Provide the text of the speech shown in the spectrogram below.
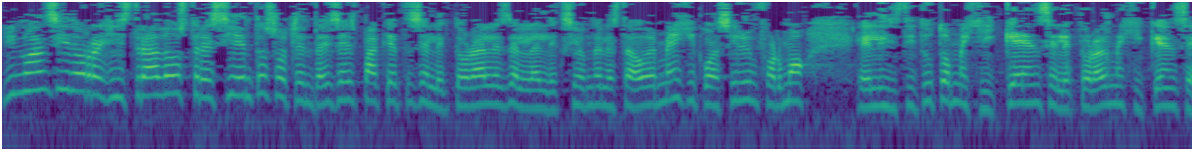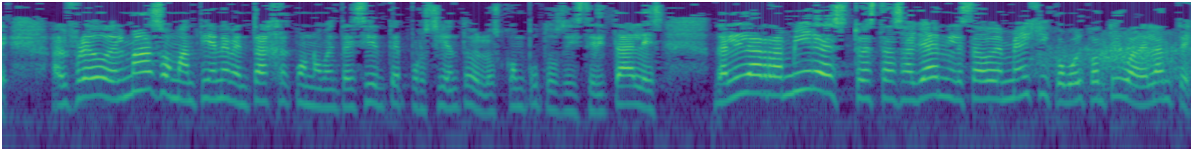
Y no han sido registrados 386 paquetes electorales de la elección del Estado de México, así lo informó el Instituto Mexiquense, Electoral Mexiquense. Alfredo del Mazo mantiene ventaja con 97% de los cómputos distritales. Dalila Ramírez, tú estás allá en el Estado de México, voy contigo, adelante.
